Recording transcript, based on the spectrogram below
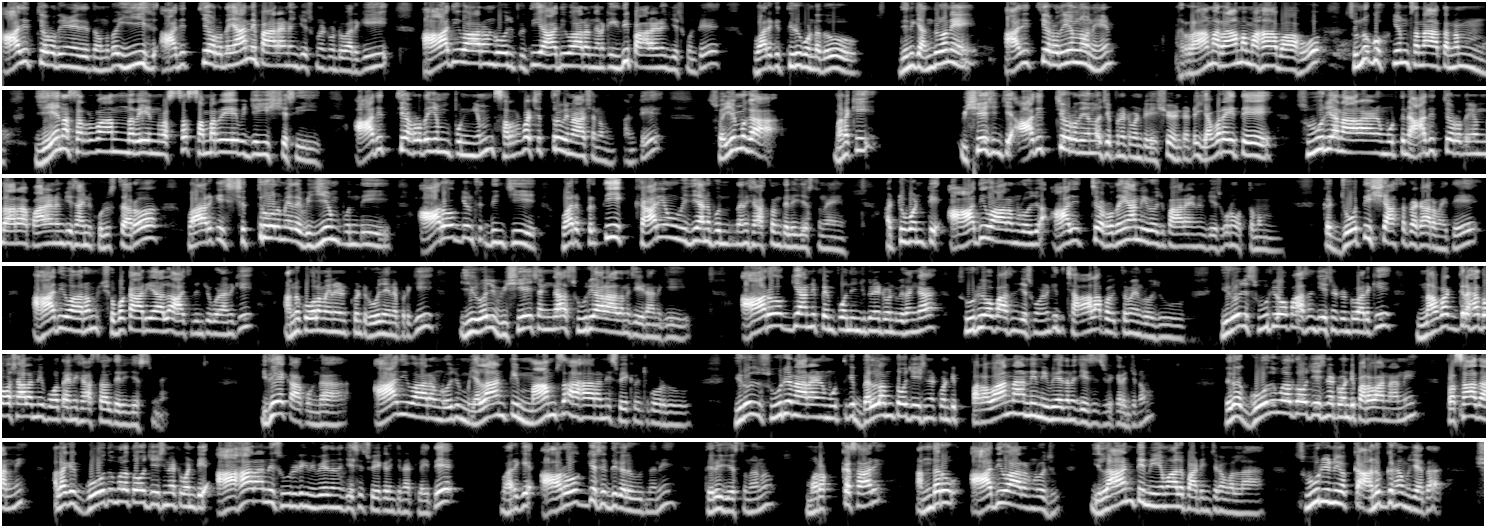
ఆదిత్య హృదయం ఏదైతే ఉన్నదో ఈ ఆదిత్య హృదయాన్ని పారాయణం చేసుకున్నటువంటి వారికి ఆదివారం రోజు ప్రతి ఆదివారం కనుక ఇది పారాయణం చేసుకుంటే వారికి తిరుగుండదు. దీనికి అందులోనే ఆదిత్య హృదయంలోనే రామ రామ మహాబాహో సునుగుహ్యం సనాతనం ఏన సర్వాన్నరేన్వస్స సమరే విజయిష్యసి ఆదిత్య హృదయం పుణ్యం సర్వశత్రు వినాశనం అంటే స్వయముగా మనకి విశేషించి ఆదిత్య హృదయంలో చెప్పినటువంటి విషయం ఏంటంటే ఎవరైతే సూర్యనారాయణమూర్తిని ఆదిత్య హృదయం ద్వారా పారాయణం చేసి ఆయన్ని కొలుస్తారో వారికి శత్రువుల మీద విజయం పొంది ఆరోగ్యం సిద్ధించి వారి ప్రతి కార్యం విజయాన్ని పొందుతుందని శాస్త్రం తెలియజేస్తున్నాయి. అటువంటి ఆదివారం రోజు ఆదిత్య హృదయాన్ని ఈరోజు పారాయణం చేసుకోవడం ఉత్తమం. ఇక జ్యోతిష్ శాస్త్ర ప్రకారం అయితే ఆదివారం శుభకార్యాలు ఆచరించుకోవడానికి అనుకూలమైనటువంటి రోజు అయినప్పటికీ ఈరోజు విశేషంగా సూర్యారాధన చేయడానికి ఆరోగ్యాన్ని పెంపొందించుకునేటువంటి విధంగా సూర్యోపాసన చేసుకోవడానికి ఇది చాలా పవిత్రమైన రోజు. ఈరోజు సూర్యోపాసన చేసినటువంటి వారికి నవగ్రహ దోషాలన్నీ పోతాయని శాస్త్రాలు తెలియజేస్తున్నాయి. ఇదే కాకుండా ఆదివారం రోజు ఎలాంటి మాంసాహారాన్ని స్వీకరించకూడదు. ఈరోజు సూర్యనారాయణమూర్తికి బెల్లంతో చేసినటువంటి పరవాన్నాన్ని నివేదన చేసి స్వీకరించడం లేదా గోధుమలతో చేసినటువంటి పరవాన్నాన్ని ప్రసాదాన్ని అలాగే గోధుమలతో చేసినటువంటి ఆహారాన్ని సూర్యుడికి నివేదన చేసి స్వీకరించినట్లయితే వారికి ఆరోగ్య సిద్ధి కలుగుతుందని తెలియజేస్తున్నాను. మరొక్కసారి అందరూ ఆదివారం రోజు ఇలాంటి నియమాలు పాటించడం వల్ల సూర్యుని యొక్క అనుగ్రహం చేత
